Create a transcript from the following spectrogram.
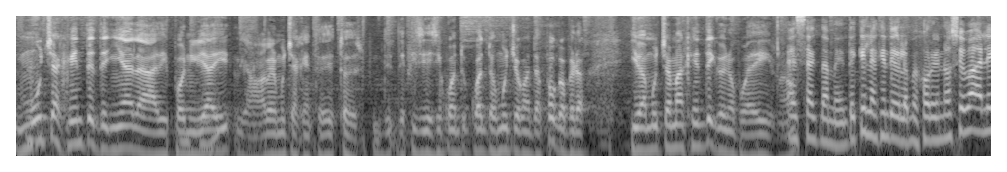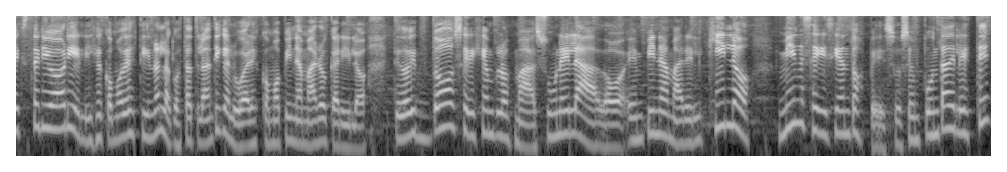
Mucha gente tenía la disponibilidad, de ir- digamos, a ver, mucha gente, de esto es di- difícil decir cuánto, cuánto es mucho, cuánto es poco, pero iba mucha más gente que hoy no puede ir, ¿no? Exactamente, que es la gente que a lo mejor no se va al exterior y elige como destino la costa atlántica lugares como Pinamar o Cariló. Te doy dos ejemplos más. Un helado en Pinamar, el kilo, 1.600 pesos. En Punta del Este,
